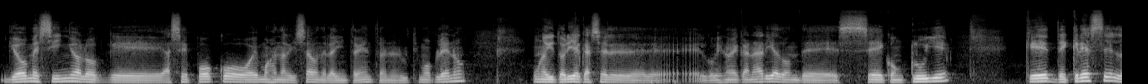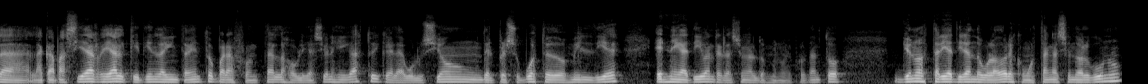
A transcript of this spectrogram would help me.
Yo me ciño a lo que hace poco hemos analizado en el ayuntamiento en el último pleno, una auditoría que hace el, el gobierno de Canarias donde se concluye que decrece la, capacidad real que tiene el ayuntamiento para afrontar las obligaciones y gastos y que la evolución del presupuesto de 2010 es negativa en relación al 2009. Por lo tanto, yo no estaría tirando voladores como están haciendo algunos.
